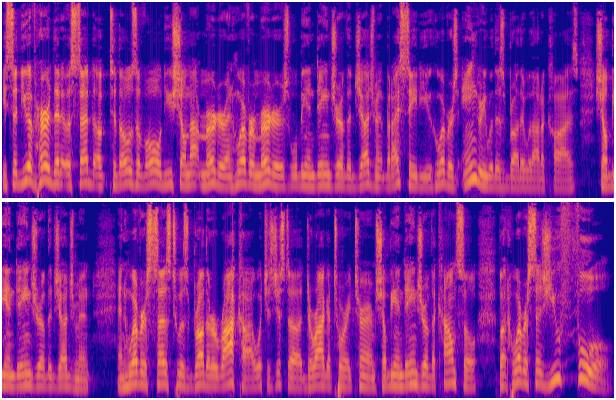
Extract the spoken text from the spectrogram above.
He said, You have heard that it was said to those of old, You shall not murder, and whoever murders will be in danger of the judgment. But I say to you, whoever is angry with his brother without a cause shall be in danger of the judgment. And whoever says to his brother, Raca, which is just a derogatory term, shall be in danger of the council. But whoever says, You fool,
